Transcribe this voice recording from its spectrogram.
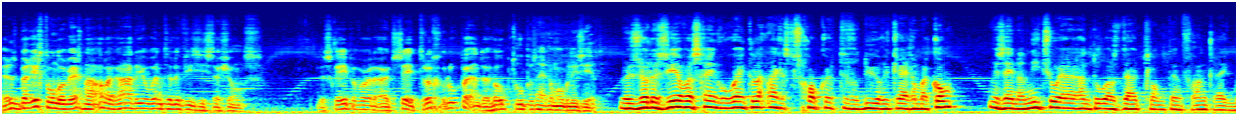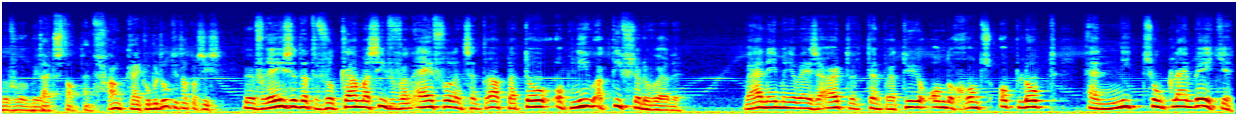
Er is bericht onderweg naar alle radio- en televisiestations. De schepen worden uit zee teruggeroepen en de hulptroepen zijn gemobiliseerd. We zullen zeer waarschijnlijk ook enkele aardschokken te verduren krijgen, maar kom, we zijn er niet zo erg aan toe als Duitsland en Frankrijk bijvoorbeeld. Duitsland en Frankrijk, hoe bedoelt u dat precies? We vrezen dat de vulkaanmassieven van Eifel en het Centraal Plateau opnieuw actief zullen worden. Waarnemingen wijzen uit dat de temperatuur ondergronds oploopt en niet zo'n klein beetje.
